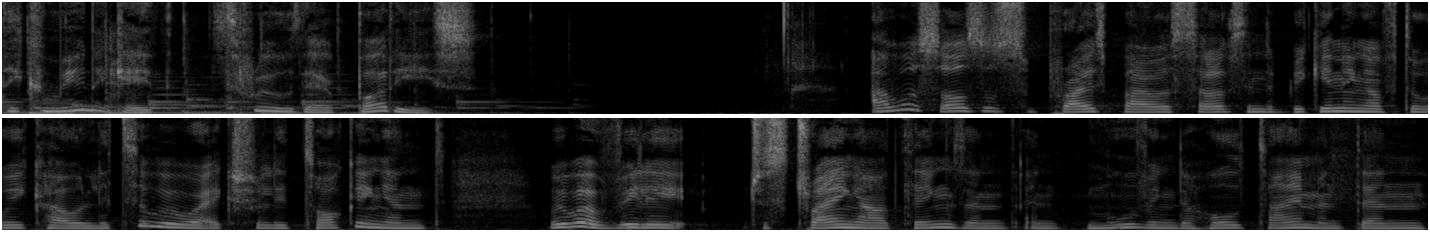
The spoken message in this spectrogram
they communicate through their bodies. I was also surprised by ourselves in the beginning of the week how little we were actually talking and we were really just trying out things and, and moving the whole time and then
